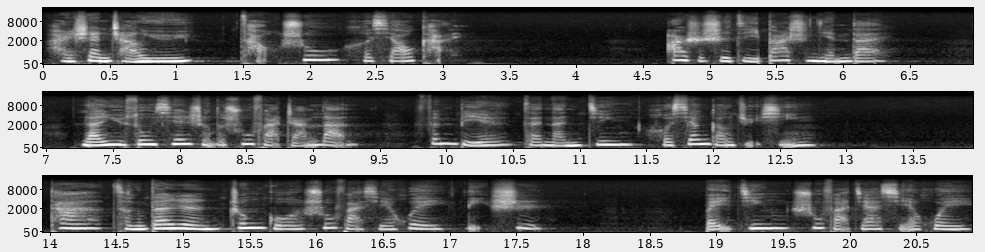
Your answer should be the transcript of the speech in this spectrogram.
还擅长于草书和小楷。二十世纪八十年代，蓝玉松先生的书法展览分别在南京和香港举行。他曾担任中国书法协会理事、北京书法家协会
